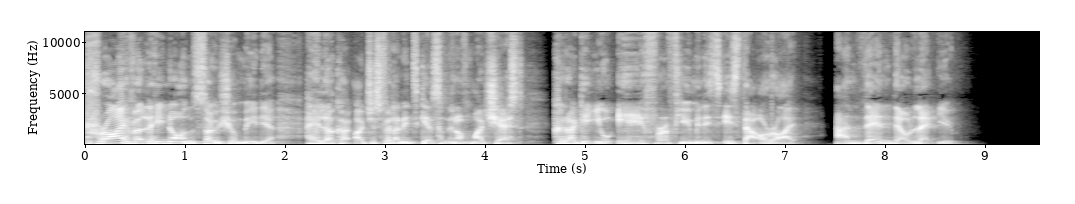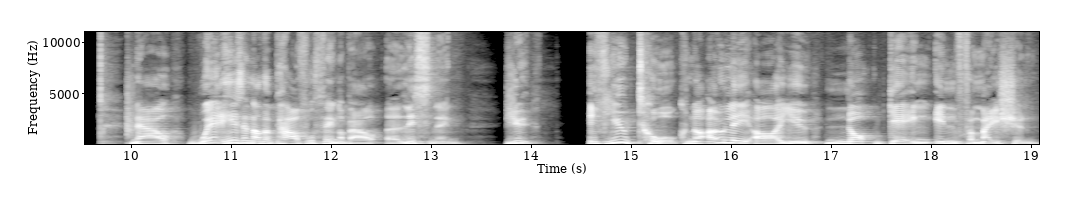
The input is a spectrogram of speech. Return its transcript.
privately, not on social media, hey, look, I, just feel I need to get something off my chest. Could I get your ear for a few minutes? Is that all right? And then they'll let you. Now, where, here's another powerful thing about uh, listening. You, if you talk, not only are you not getting information,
